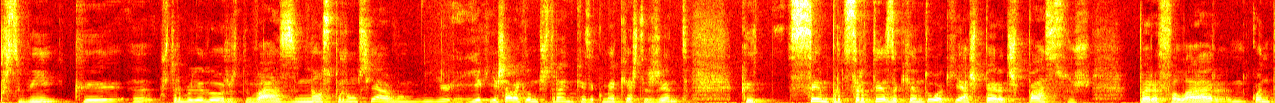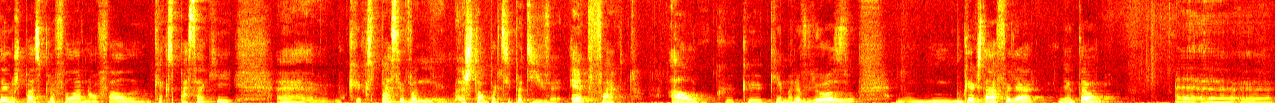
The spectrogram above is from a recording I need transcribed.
percebi que uh, os trabalhadores de base não se pronunciavam. E, e, e, achava aquilo muito estranho, quer dizer, como é que esta gente que sempre de certeza que andou aqui à espera de espaços para falar, quando tem um espaço para falar não fala. O que é que se passa aqui? Uh, o que é que se passa? A gestão participativa é de facto algo que, que, que é maravilhoso, o que é que está a falhar? E então, uh,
